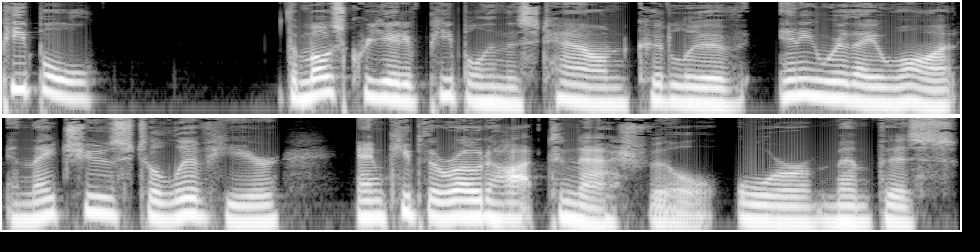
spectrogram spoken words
people, the most creative people in this town could live anywhere they want, and they choose to live here and keep the road hot to Nashville or Memphis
